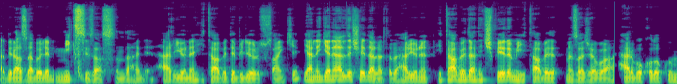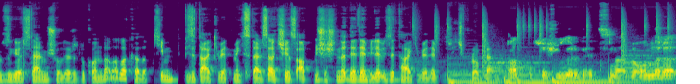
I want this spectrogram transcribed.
Ya biraz daha böyle mixiz aslında hani her yöne hitap edebiliyoruz sanki. Yani genelde şey derler tabii her yöne hitap eden hiçbir yere mi hitap etmez acaba? Her bokologluğumuzu göstermiş oluyoruz bu konuda ama bakalım. Kim bizi takip etmek isterse açığız. 60 yaşında dede bile bizi takip edebilir. Hiç problem yok. 60 yaş üzeri de etsin abi. Onlara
